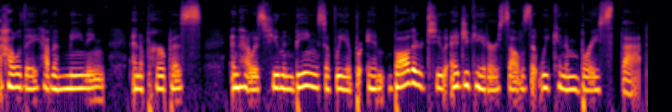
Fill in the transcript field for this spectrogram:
how they have a meaning and a purpose, and how as human beings, if we bother to educate ourselves, that we can embrace that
